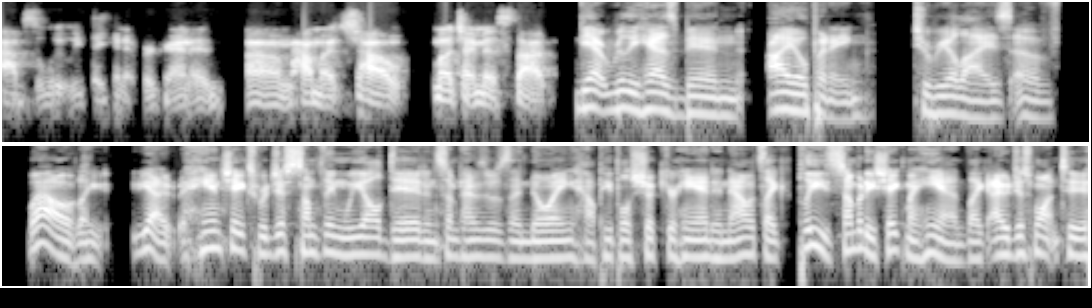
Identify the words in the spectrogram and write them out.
absolutely taken it for granted um how much how much i missed that Yeah, it really has been eye opening to realize of wow, like yeah, handshakes were just something we all did, and sometimes it was annoying how people shook your hand, and now it's like, please, somebody shake my hand. Like I just want to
